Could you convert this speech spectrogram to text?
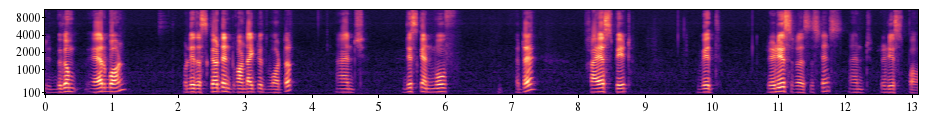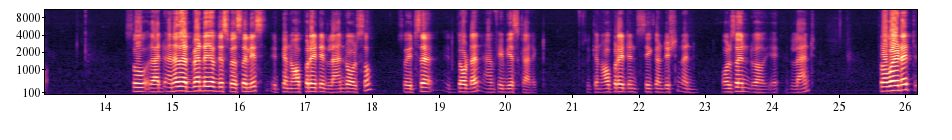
it become airborne only the skirt in contact with water and this can move at a higher speed with reduced resistance and reduced power. So that another advantage of this vessel is it can operate in land also. So it is a it got an amphibious character. So it can operate in sea condition and also in uh, land provided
